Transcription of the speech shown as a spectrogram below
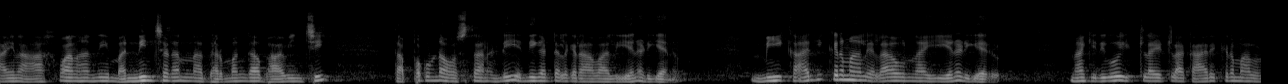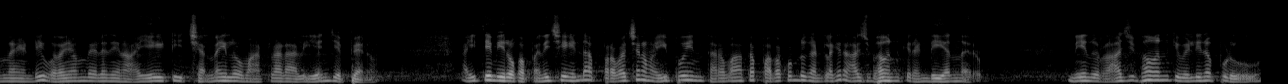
ఆయన ఆహ్వానాన్ని మన్నించడం నా ధర్మంగా భావించి తప్పకుండా వస్తానండి ఎన్ని గంటలకు రావాలి అని అడిగాను. మీ కార్యక్రమాలు ఎలా ఉన్నాయి అని అడిగారు. నాకు ఇదిగో ఇట్లా ఇట్లా కార్యక్రమాలు ఉన్నాయండి ఉదయం వేళ నేను ఐఐటి చెన్నైలో మాట్లాడాలి అని చెప్పాను. అయితే మీరు ఒక పని చేయండి ఆ ప్రవచనం అయిపోయిన తర్వాత పదకొండు గంటలకి రాజ్భవన్కి రండి అన్నారు. నేను రాజ్భవన్కి వెళ్ళినప్పుడు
